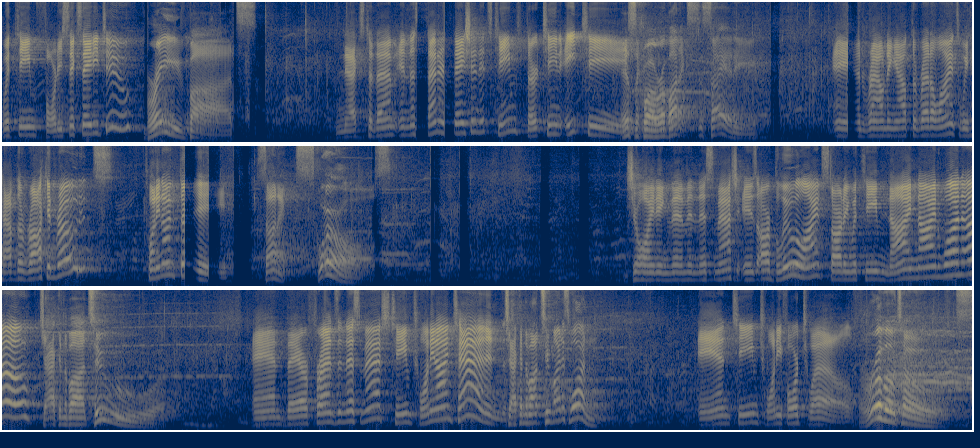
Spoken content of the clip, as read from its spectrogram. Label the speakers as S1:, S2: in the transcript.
S1: with Team 4682.
S2: Brave Bots.
S1: Next to them in the center station, it's Team 1318.
S2: Issaquah Robotics Society.
S1: And rounding out the Red Alliance, we have the Rockin' Rodents, 2930.
S2: Sonic Squirrels.
S1: Joining them in this match is our Blue Alliance, starting with Team 9910.
S2: Jack in the Bot 2.
S1: And their friends in this match, Team 2910.
S2: Jack in the Bot 2 minus 1.
S1: And Team 2412.
S2: Robototes.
